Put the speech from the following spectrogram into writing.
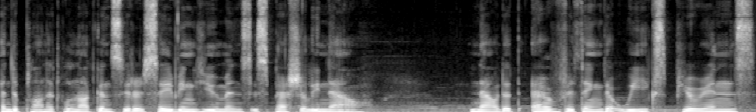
and the planet will not consider saving humans, especially now. Now that everything that we experience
